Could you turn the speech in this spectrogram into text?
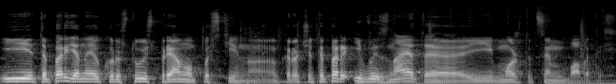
і тепер я нею користуюсь прямо постійно. Коротше, тепер і ви знаєте, і можете цим бавитись.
